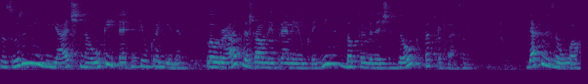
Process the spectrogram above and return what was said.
заслужений діяч науки і техніки України, лауреат Державної премії України, доктор медичних наук та професор. Дякую за увагу!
